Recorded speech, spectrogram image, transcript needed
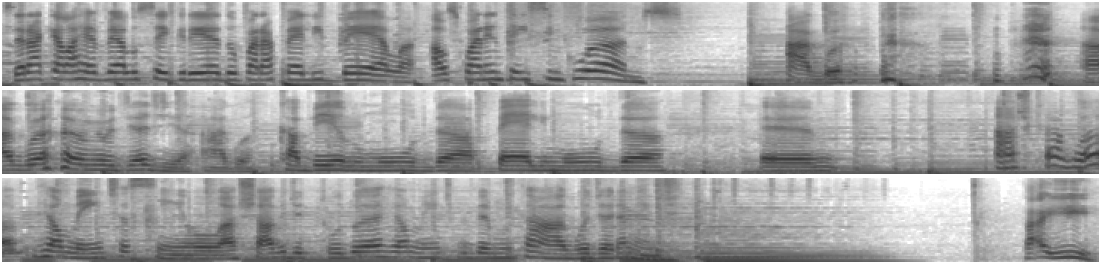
Será que ela revela o segredo para a pele bela aos 45 anos? Água. água é o meu dia a dia, água. O cabelo muda, a pele muda. é, Acho que a água realmente, assim, a chave de tudo é realmente beber muita água diariamente. Tá aí.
